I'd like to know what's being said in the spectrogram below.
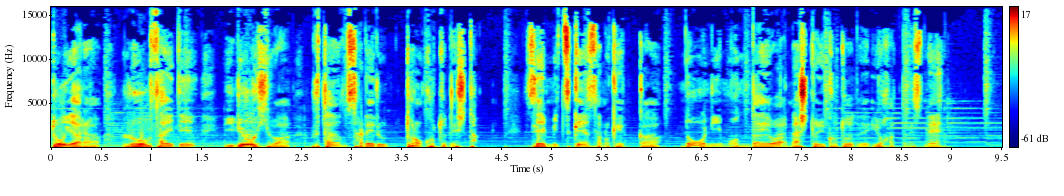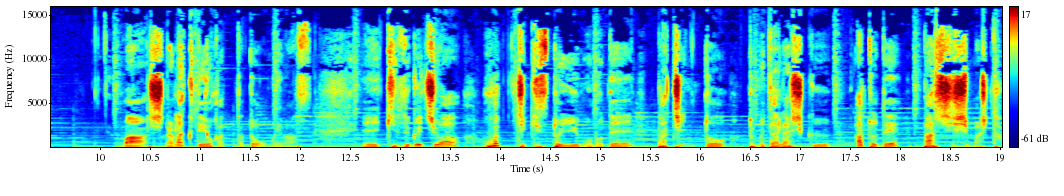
どうやら労災で医療費は負担されるとのことでした。精密検査の結果、脳に問題はなしということで良かったですね。まあ、死ななくて良かったと思います。えー傷口はホッチキスというものでパチンと止めたらしく、後で抜歯しました。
